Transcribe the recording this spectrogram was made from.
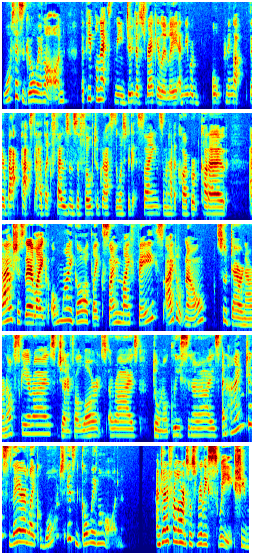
what is going on? The people next to me do this regularly, and they were opening up their backpacks that had like thousands of photographs they wanted to get signed. Someone had a cardboard cutout. And I was just there like, oh my god, like sign my face? I don't know. So Darren Aronofsky arrives, Jennifer Lawrence arrives, Domhnall Gleeson arrives, and I'm just there like, what is going on? And Jennifer Lawrence was really sweet. She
